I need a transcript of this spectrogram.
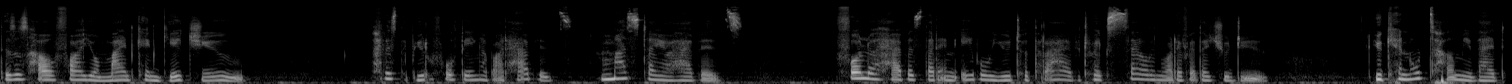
This is how far your mind can get you. That is the beautiful thing about habits. Master your habits. Follow habits that enable you to thrive, to excel in whatever that you do. You cannot tell me that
